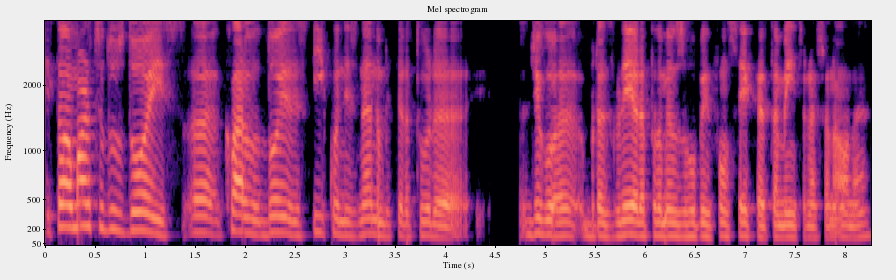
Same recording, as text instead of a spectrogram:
então a morte dos dois, ah, claro, dois ícones né, na literatura, digo brasileira, pelo menos o Rubem Fonseca também internacional, né?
